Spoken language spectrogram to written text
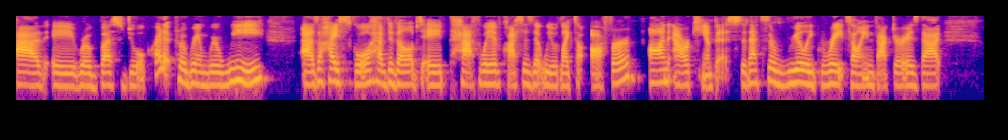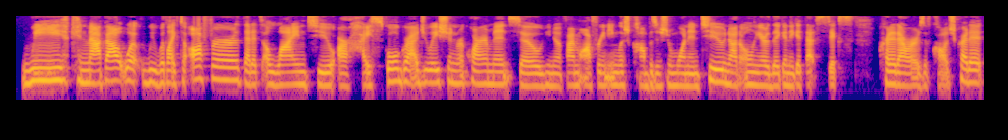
have a robust dual credit program where we, as a high school, have developed a pathway of classes that we would like to offer on our campus. So, that's a really great selling factor is that we can map out what we would like to offer, that it's aligned to our high school graduation requirements. So, you know, if I'm offering English composition one and two, not only are they going to get that six credit hours of college credit,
